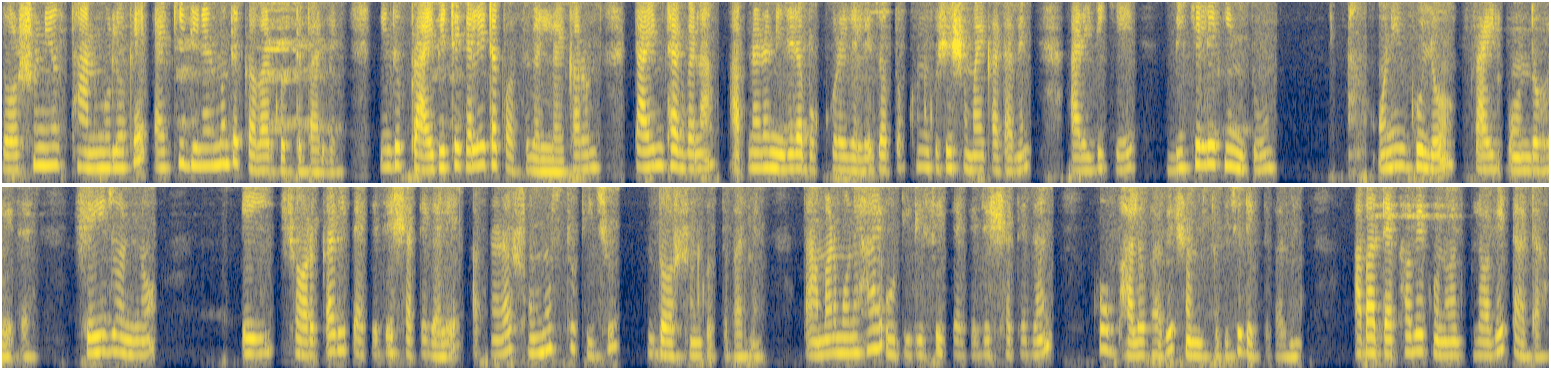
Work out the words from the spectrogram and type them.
দর্শনীয় স্থানগুলোকে একই দিনের মধ্যে কভার করতে পারবেন। কিন্তু প্রাইভেটে গেলে এটা পসিবল নয়। কারণ টাইম থাকবে না। আপনারা নিজেরা বুক করে গেলে যতক্ষণ খুশি সময় কাটাবেন। আর এদিকে বিকেলে কিন্তু অনেকগুলো সাইট বন্ধ হয়ে যায়। সেই জন্য এই সরকারি প্যাকেজের সাথে গেলে আপনারা সমস্ত কিছু দর্শন করতে পারবেন। তা আমার মনে হয় ওটিডিসি প্যাকেজের সাথে যান। খুব ভালোভাবে সমস্ত কিছু দেখতে পারবেন। আবার দেখা হবে কোনো এক ব্লগে টাটা।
